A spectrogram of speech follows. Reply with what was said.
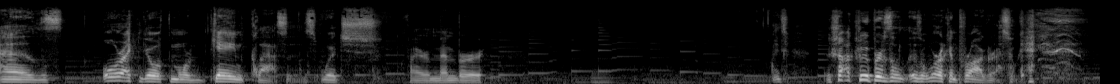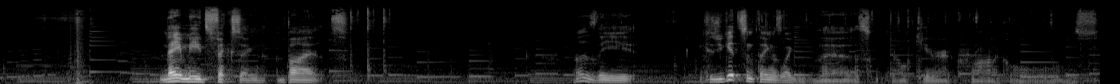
As, or I can go with more game classes, which, if I remember, Shock Trooper is a, is a work in progress, okay? Name needs fixing, but... What is the... Because you get some things like this. Valkyria Chronicles.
